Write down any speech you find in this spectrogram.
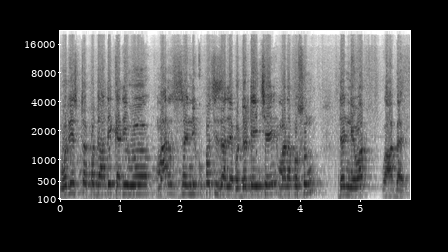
वरिष्ठ पदाधिकारी व महाराष्ट्र सैनिक उपस्थित झाल्याबद्दल त्यांचे मनापासून धन्यवाद व आभारी.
